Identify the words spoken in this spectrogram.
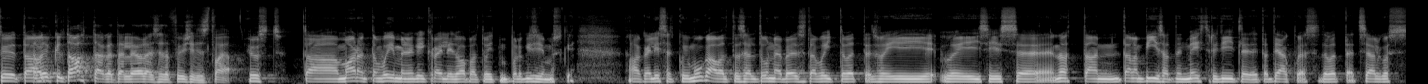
ta, ta võib küll tahta, aga tal ei ole seda füüsiliselt vaja. just, ta, ma arvan, et ta on võimeline kõik rallid vabalt võitma, pole küsimustki. aga lihtsalt, kui mugavalt ta seal tunneb seda võitu võttes või, või siis noh, ta on, tal on piisavalt neid meistritiitleid, et ta teab, kuidas seda võtta, et seal, kus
